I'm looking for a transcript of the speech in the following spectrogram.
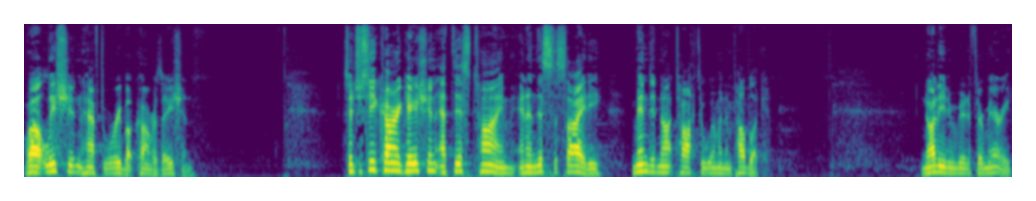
Well, at least she didn't have to worry about conversation. Since you see, congregation, at this time and in this society, men did not talk to women in public, not even if they're married.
